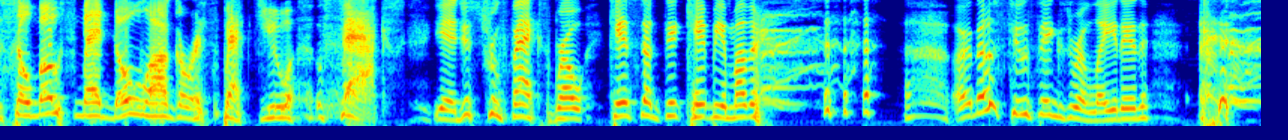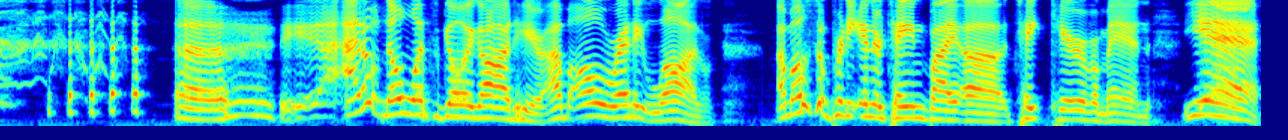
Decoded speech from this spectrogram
So most men no longer respect you. Facts. Yeah, just true facts, bro. Can't suck dick, can't be a mother. Are those two things related? Uh, I don't know what's going on here. I'm already lost. I'm also pretty entertained by uh take care of a man. Yeah,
